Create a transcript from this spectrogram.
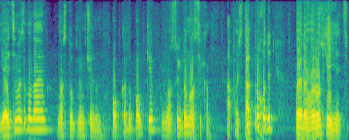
Яйця ми закладаємо наступним чином: попка до попки, носик до носика. А ось так проходить переворот яєць.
